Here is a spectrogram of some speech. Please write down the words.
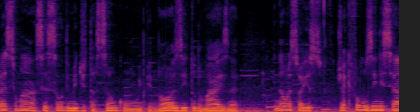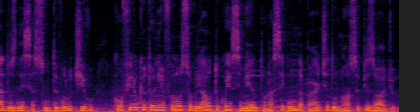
Parece uma sessão de meditação com hipnose e tudo mais, né? E não é só isso. Já que fomos iniciados nesse assunto evolutivo, confira o que o Toninho falou sobre autoconhecimento na segunda parte do nosso episódio.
